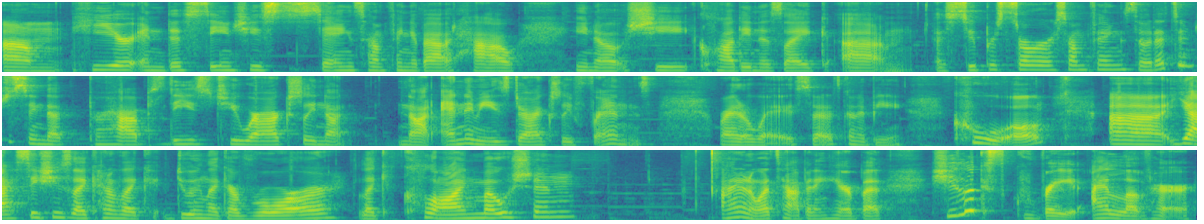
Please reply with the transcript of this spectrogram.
Um, here in this scene, she's saying something about how, you know, she, Clawdeen is like um, a superstar or something. So that's interesting that perhaps these two are actually not not enemies, they're actually friends right away. So that's gonna be cool. Uh, yeah, see, she's like kind of like doing like a roar, like clawing motion. I don't know what's happening here, but she looks great. I love her.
